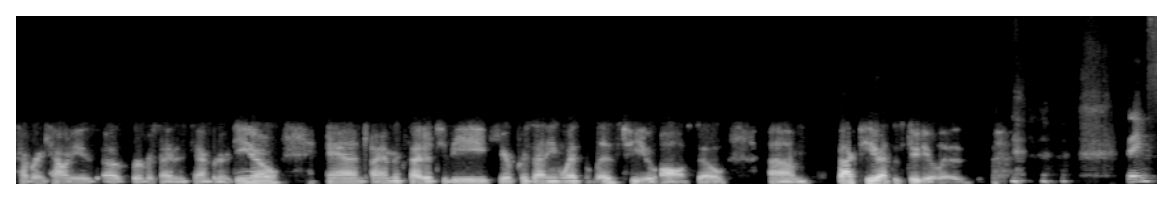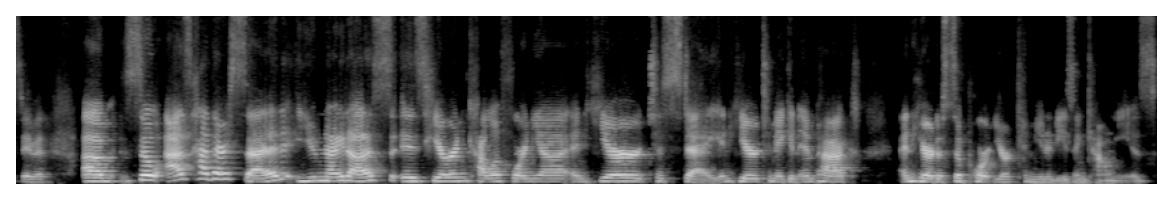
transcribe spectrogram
covering counties of Riverside and San Bernardino. And I am excited to be here presenting with Liz to you all. So um, back to you at the studio, Liz. Thanks, David. Um, so as Heather said, Unite Us is here in California and here to stay and here to make an impact and here to support your communities and counties.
